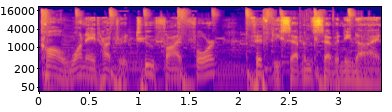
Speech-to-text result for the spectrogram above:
Call 1 800 254 5779.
